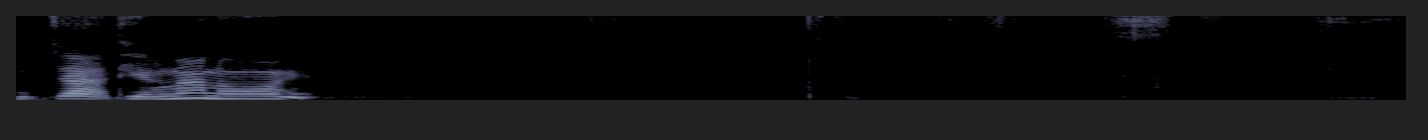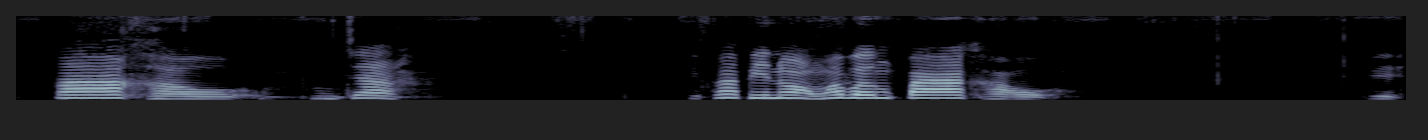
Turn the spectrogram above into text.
นี่จ้าเถียงหน้าน้อยปลาเขาพุ่นจ้าสิพาพี่น้องมาเบิงปลาเขา พี่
